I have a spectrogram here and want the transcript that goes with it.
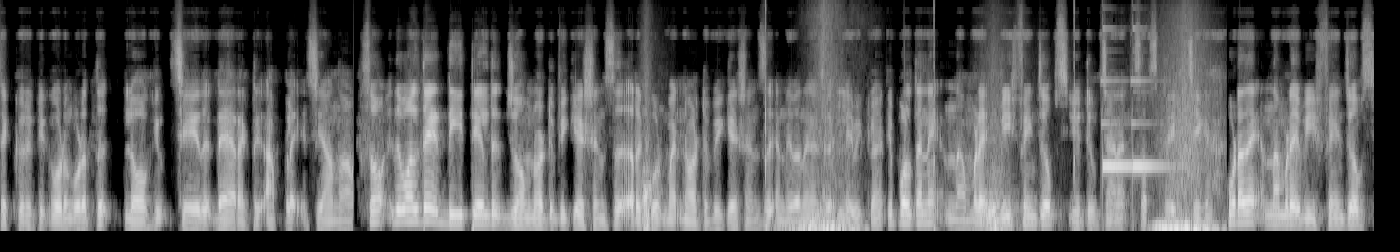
സെക്യൂരിറ്റി കോഡും കൊടുത്ത് ലോഗിൻ ചെയ്ത് ഡയറക്റ്റ് അപ്ലൈ ചെയ്യാവുന്നതാണ്. സോ ഇതുപോലത്തെ detailed job notifications recruitment notifications എന്നിവ നിങ്ങൾക്ക് ലഭിക്കുവാൻ ഇപ്പോൾ തന്നെ നമ്മുടെ we fine jobs YouTube channel subscribe ചെയ്യുക. കൂടാതെ നമ്മുടെ വി ഫൈൻ ജോബ്സ്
